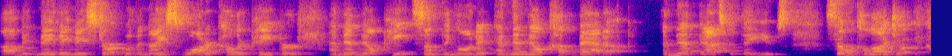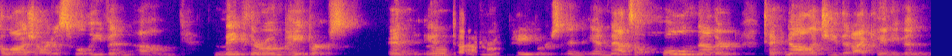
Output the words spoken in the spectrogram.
Um, it may they may start with a nice watercolor paper, and then they'll paint something on it, and then they'll cut that up and that that's what they use. Some collage collage artists will even um, make their own papers and, and oh. dye their own papers, and and that's a whole nother technology that I can't even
